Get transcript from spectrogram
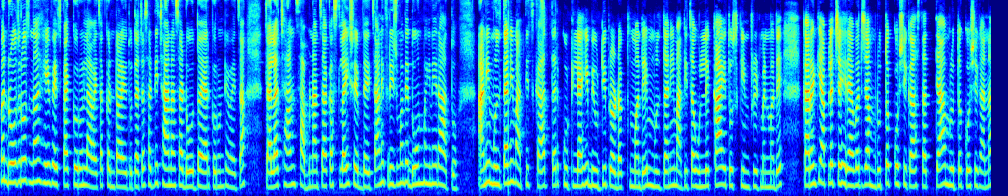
पण रोज रोज ना हे फेस पॅक करून लावायचा कंटाळा येतो. त्याच्यासाठी छान असा डो तयार करून ठेवायचा. त्याला छान साबणाचा कसलाही शेप द्यायचा आणि फ्रीजमध्ये दोन महिने राहतो. आणि मुलतानी मातीच का? तर कुठली कुठल्याही ब्युटी प्रॉडक्टमध्ये मुलतानी मातीचा उल्लेख का येतो स्किन ट्रीटमेंटमध्ये? कारण की आपल्या चेहऱ्यावर ज्या मृतक कोशिका असतात त्या मृतक कोशिकांना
